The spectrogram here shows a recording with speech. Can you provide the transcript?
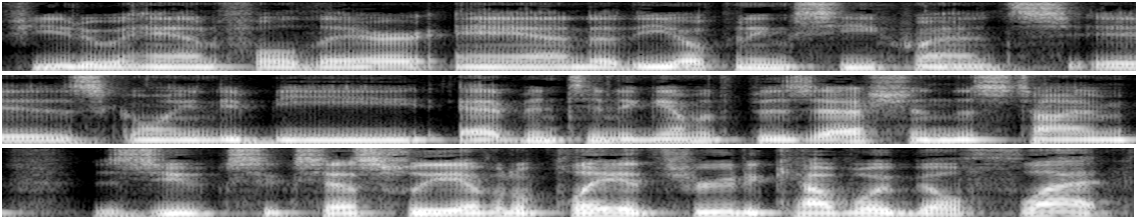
A few to a handful there. And uh, the opening sequence is going to be Edmonton again with possession. This time, Zook successfully able to play it through to Cowboy Bill Flett.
